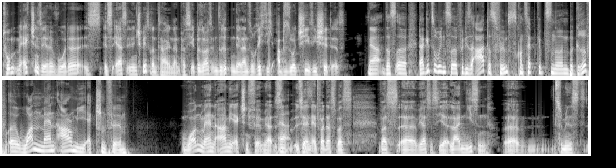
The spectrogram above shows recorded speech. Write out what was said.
tumpen Actionserie wurde, ist, ist erst in den späteren Teilen dann passiert. Besonders im dritten, der dann so richtig absurd cheesy shit ist. Ja, das, äh, da gibt's übrigens äh, für diese Art des Films, das Konzept gibt's einen Begriff, äh, One-Man-Army-Action-Film. One-Man-Army-Actionfilm, ja, das Ja, ist ja in etwa das, was, was, äh, wie heißt es hier, Lime Neeson, äh, zumindest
